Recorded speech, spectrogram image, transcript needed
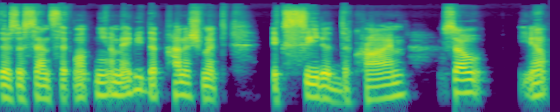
there's a sense that, well, you know, maybe the punishment exceeded the crime. So, you know,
